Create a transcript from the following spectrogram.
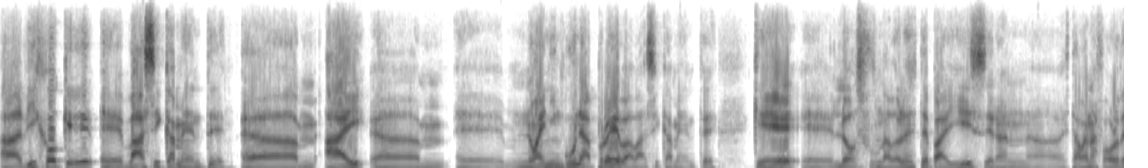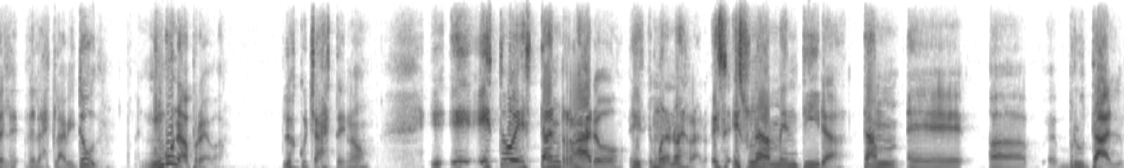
Uh, dijo que eh, básicamente hay, um, eh, no hay ninguna prueba, básicamente, que eh, los fundadores de este país eran, uh, estaban a favor de, la esclavitud. Ninguna prueba. Lo escuchaste, ¿no? E, e, esto es tan raro, bueno, no es raro, es, es una mentira tan uh, brutal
